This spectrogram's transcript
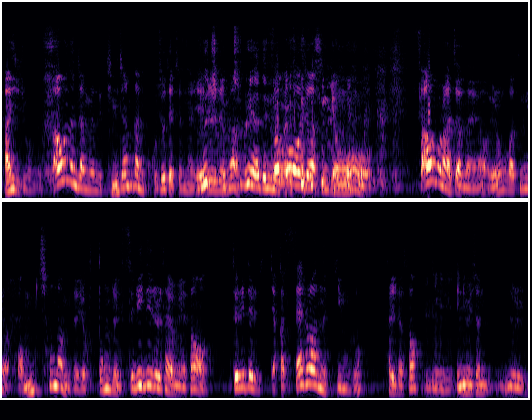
아니죠. 싸우는 장면들 긴장감이 고조됐잖아요. 왜 예를 들면 해야 되는 서버워즈? 같은 경우 싸움을 하잖아요. 이런 거 같은 게 엄청납니다. 역동적인 3D를 사용해서 3D를 약간 세로한 느낌으로 살려서 예. 애니메이션을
